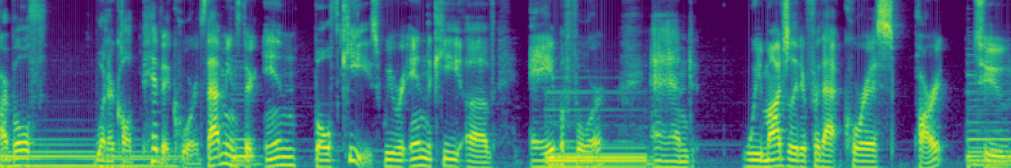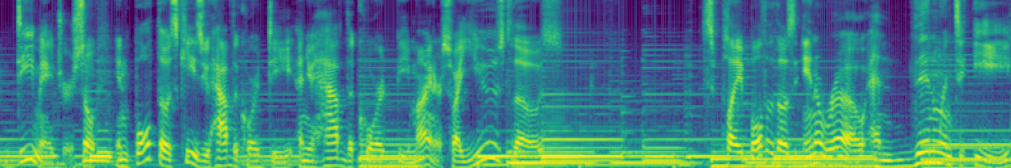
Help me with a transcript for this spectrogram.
are both what are called pivot chords. That means they're in both keys. We were in the key of A before, and we modulated for that chorus part to D major. So in both those keys, you have the chord D and you have the chord B minor. So I used those to play both of those in a row and then went to E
